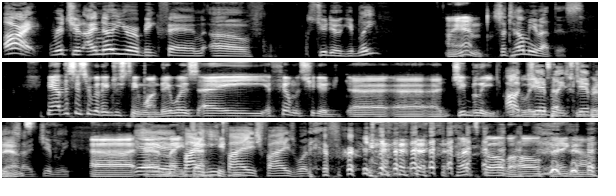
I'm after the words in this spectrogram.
All right, Richard, I know you're a big fan of Studio Ghibli, I am. so tell me about this. Now, this is a really interesting one. There was a, a film that Studio uh, uh, Ghibli, I Oh, believe Ghibli, Ghibli, pronounced, sorry, Ghibli. uh, Yeah, uh, yeah, made back Faihi, in- Faish, Faish, whatever. Let's call the whole thing up.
